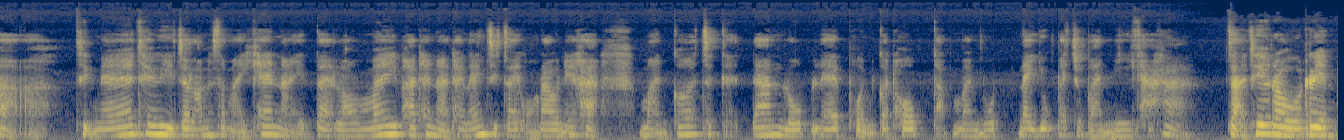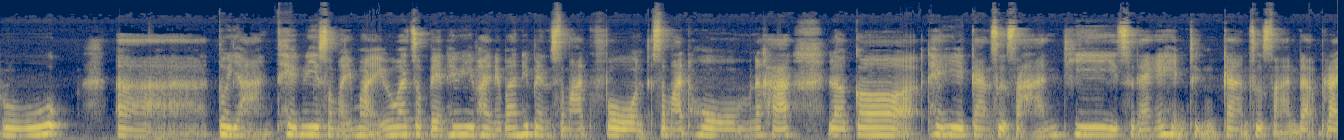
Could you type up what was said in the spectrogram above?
อ่า ถึงแม้เทคโนโลยีจะล้ำสมัยแค่ไหน แต่เราไม่พัฒนาทางด้านจิตใจของเราเนี่ยค่ะ มันก็จะเกิดด้านลบและผลกระทบกับมนุษย์ในยุคปัจจุบันนี้ค่ะ จากที่เราเรียนรู้อ่าตัวอย่างเทคโนโลยีสมัยใหม่ ไม่ว่าจะเป็นเทคโนโลยีภายในบ้านที่เป็นสมาร์ทโฟน สมาร์ทโฮมนะคะ แล้วก็เทคโนโลยีการสื่อสารที่แสดงให้เห็นถึงการสื่อสารแบบไร้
